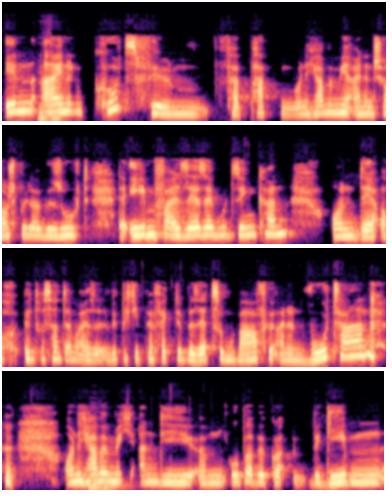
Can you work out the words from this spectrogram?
in mhm. einen Kurzfilm verpacken. Und ich habe mir einen Schauspieler gesucht, der ebenfalls sehr, sehr gut singen kann und der auch interessanterweise wirklich die perfekte Besetzung war für einen Wotan. Und ich habe mhm. mich an die ähm, Oper be begeben,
